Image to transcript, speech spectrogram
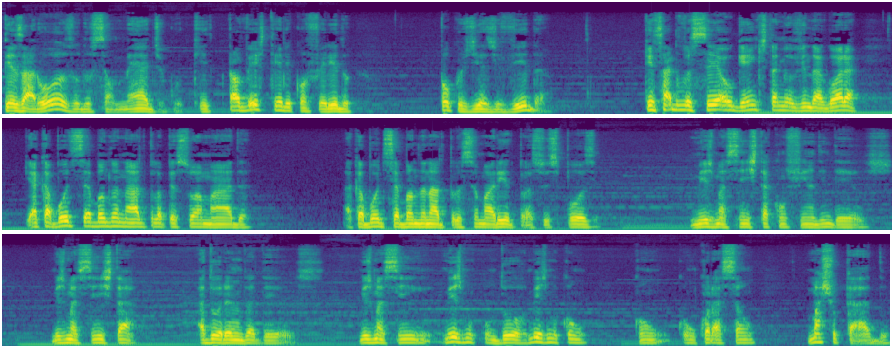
pesaroso do seu médico, que talvez tenha lhe conferido poucos dias de vida, quem sabe você é alguém que está me ouvindo agora que acabou de ser abandonado pela pessoa amada, acabou de ser abandonado pelo seu marido, pela sua esposa, mesmo assim está confiando em Deus, mesmo assim está adorando a Deus, mesmo assim, mesmo com dor, mesmo com, com, com o coração machucado,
